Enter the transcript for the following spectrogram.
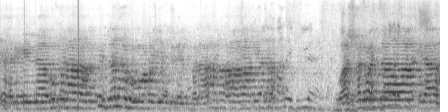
يهده الله فلا مضل له ومن يضلل فلا هادي له. وأشهد أن لا إله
